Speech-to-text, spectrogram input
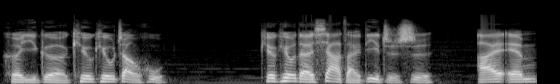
和一个 QQ 账户。QQ 的下载地址是 im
